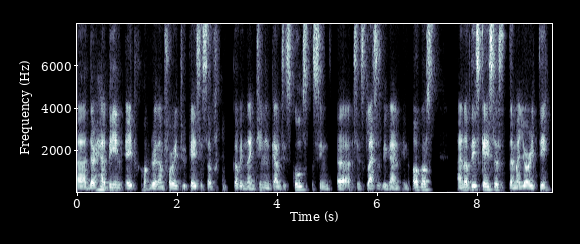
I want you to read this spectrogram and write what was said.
Uh, there have been 842 cases of COVID-19 in county schools since, uh, since classes began in August. And of these cases, the majority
